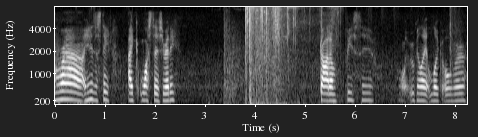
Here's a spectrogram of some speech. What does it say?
crap. He needs to stay. I watch this. You ready? Got him. Be safe. We can like look over.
